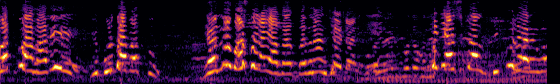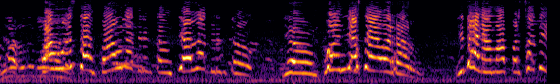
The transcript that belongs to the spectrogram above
బతుకు మాది ఈ బురద బతుకు. ఎందుకు వస్తారయ్యా మాకు బదనాం చేయడానికి? దిక్కు లేరు. పాము వస్తాం పావులో తిరుగుతాం తేళ్ళలో తిరుగుతాం. ఏం ఫోన్ చేస్తే ఎవరు రారు? ఇదేనా మా పరిస్థితి?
